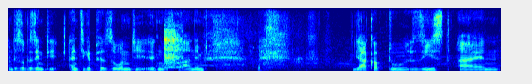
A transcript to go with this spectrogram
Und ist so gesehen die einzige Person, die irgendwas wahrnimmt. Jakob, du siehst ein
